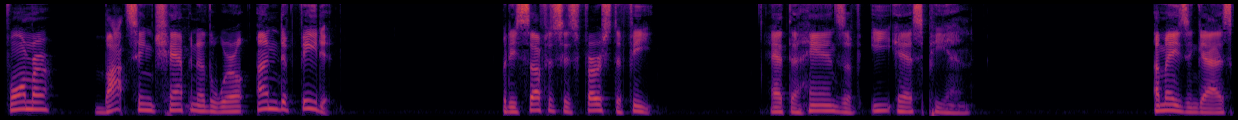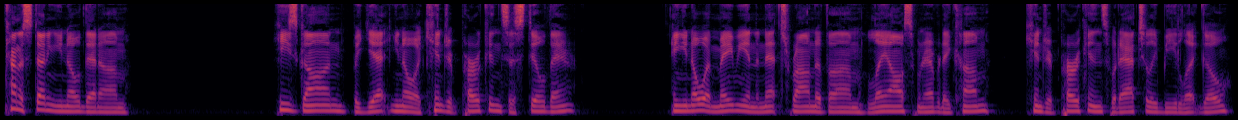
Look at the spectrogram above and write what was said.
Former boxing champion of the world, undefeated, but he suffers his first defeat at the hands of ESPN. Amazing, guys. Kind of stunning, you know, that um he's gone, but yet, you know, a Kendrick Perkins is still there. And you know what? Maybe in the next round of um layoffs, whenever they come, Kendrick Perkins would actually be let go.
